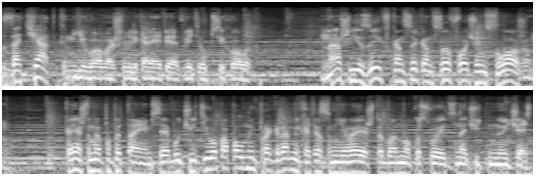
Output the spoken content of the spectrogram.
«Зачатком его, ваше великолепие», — ответил психолог. «Наш язык, в конце концов, очень сложен. Конечно, мы попытаемся обучить его по полной программе, хотя сомневаюсь, чтобы он мог усвоить значительную часть.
